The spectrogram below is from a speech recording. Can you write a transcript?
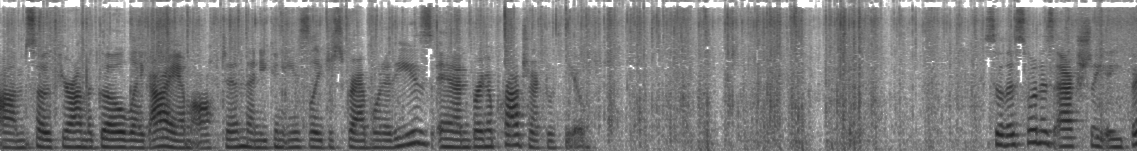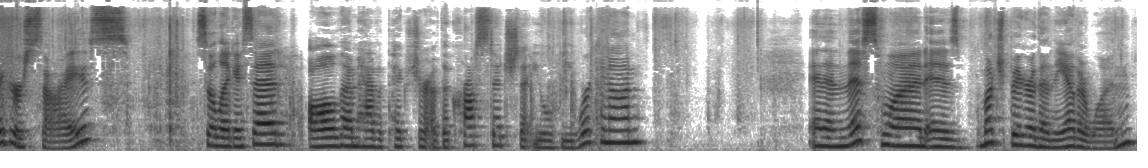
Um, so if you're on the go like I am often, then you can easily just grab one of these and bring a project with you. So this one is actually a bigger size. So like I said, all of them have a picture of the cross stitch that you will be working on. And then this one is much bigger than the other one.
